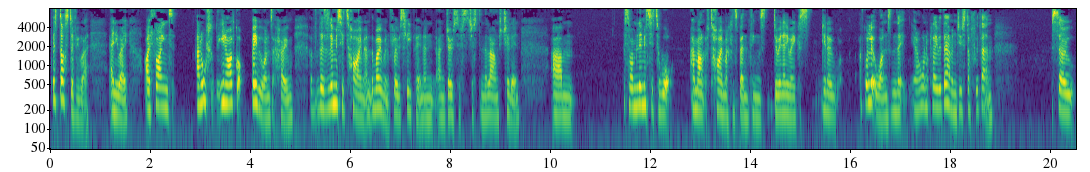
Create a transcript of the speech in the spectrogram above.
There's dust everywhere. Anyway I find and also you know I've got baby ones at home. There's limited time and at the moment Flo's sleeping and, and Joseph's just in the lounge chilling. Um so I'm limited to what amount of time I can spend things doing anyway because you know I've got little ones and they you know I want to play with them and do stuff with them so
